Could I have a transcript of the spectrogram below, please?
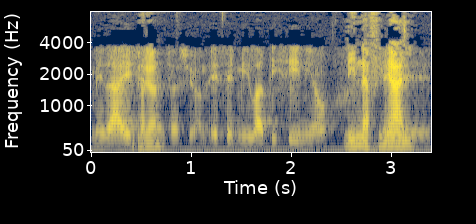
Me da esa Mirá. sensación. Ese es mi vaticinio. Linda final. Eh,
